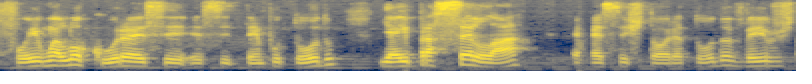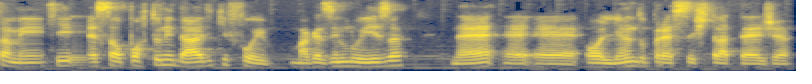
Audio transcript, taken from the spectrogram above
foi uma loucura esse, esse tempo todo. E aí, para selar essa história toda, veio justamente essa oportunidade que foi Magazine Luiza, né, é, é, olhando para essa estratégia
